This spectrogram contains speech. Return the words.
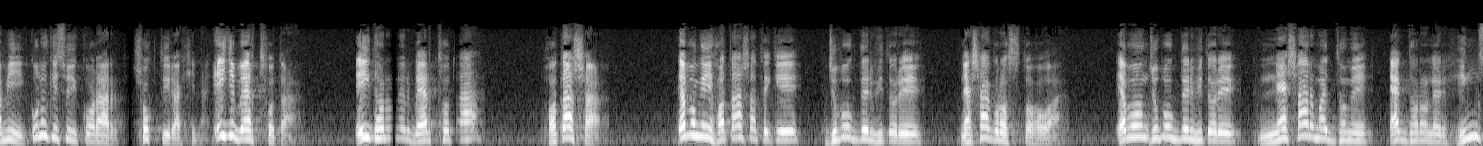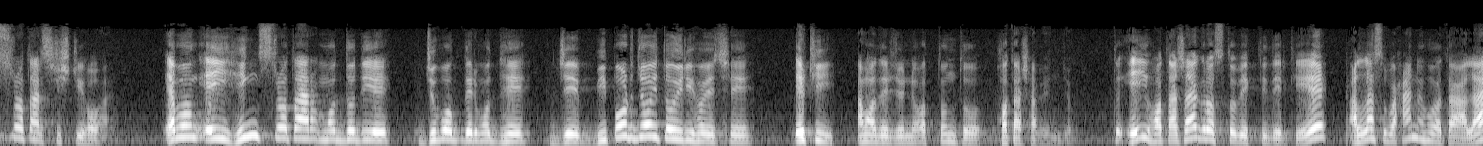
আমি কোনো কিছুই করার শক্তি রাখি না। এই যে ব্যর্থতা, এই ধরনের ব্যর্থতা, হতাশা, এবং এই হতাশা থেকে যুবকদের ভিতরে নেশাগ্রস্ত হওয়া এবং যুবকদের ভিতরে নেশার মাধ্যমে এক ধরনের হিংস্রতার সৃষ্টি হওয়া এবং এই হিংস্রতার মধ্য দিয়ে যুবকদের মধ্যে যে বিপর্যয় তৈরি হয়েছে, এটি আমাদের জন্য অত্যন্ত হতাশাব্যঞ্জক। তো এই হতাশাগ্রস্ত ব্যক্তিদেরকে আল্লাহ সুবাহান হুয়া তাআলা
